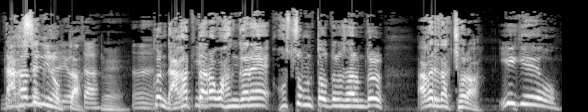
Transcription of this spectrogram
나갔을 나가면 리는 그럴 리 없다. 네. 응. 그건 나갔다라고 한간에 헛소문 떠드는 사람들, 아가리 닥쳐라. 얘기해요.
